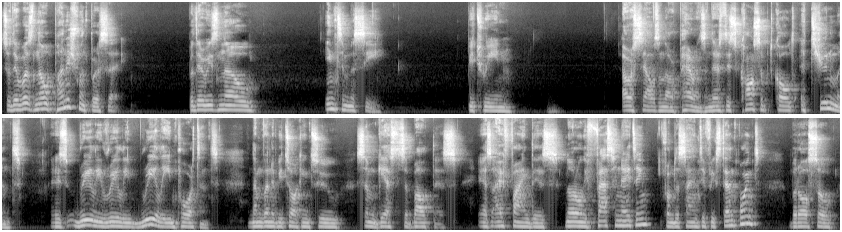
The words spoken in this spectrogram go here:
So there was no punishment per se, but there is no intimacy between ourselves and our parents. And there's this concept called attunement that is really, really, really important. And I'm going to be talking to some guests about this, as I find this not only fascinating from the scientific standpoint, but also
